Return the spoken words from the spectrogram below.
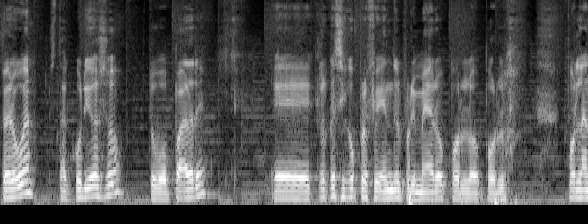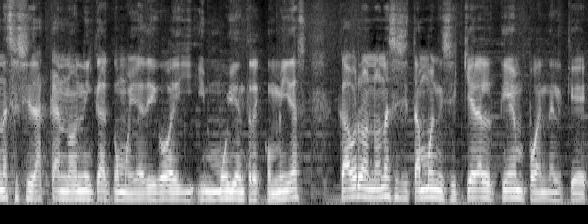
Pero bueno, está curioso, tuvo padre. Eh, creo que sigo prefiriendo el primero por lo, por lo, por la necesidad canónica, como ya digo, y, muy entre comillas. Cabrón, no necesitamos ni siquiera el tiempo en el que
